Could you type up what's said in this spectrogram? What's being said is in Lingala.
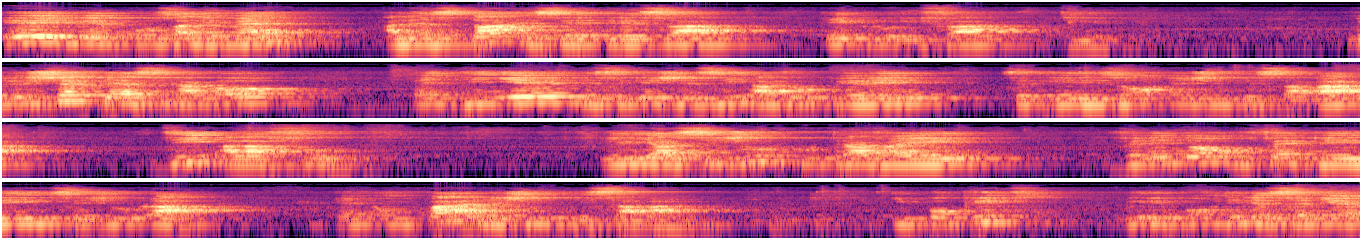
Et il lui imposa les mains, à l'instant, et se redressa et glorifia Dieu. Mais le chef de la synagogue, indigné de ce que Jésus avait opéré cette guérison un jour de sabbat, dit à la foule, il y a six jours pour travailler, venez donc vous faire guérir ces jours-là, et non pas le jour du sabbat. Hypocrite, lui répondit le Seigneur,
